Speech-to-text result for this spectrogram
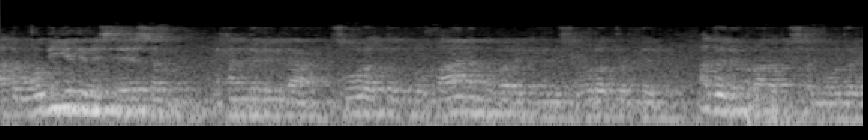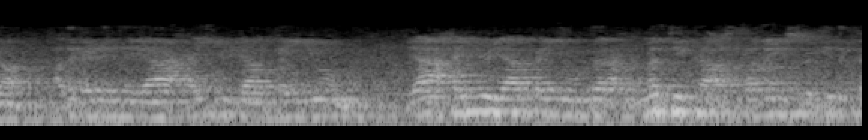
അത് ഓതിയതിനു ശേഷം അൽഹംദുലില്ലാ സൂറത്ത് ദുഹാൻ എന്ന് പറയുന്ന ഒരു സൂറത്തുണ്ട്. അതൊരു പ്രാവശ്യം ഓതുക. അത് കഴിഞ്ഞ് യാ ഹയ്യു യാ കയ്യൂം യാ ഹയ്യു യാ കയ്യൂം ഇത്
